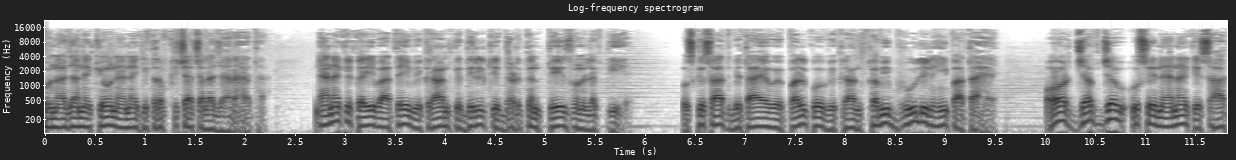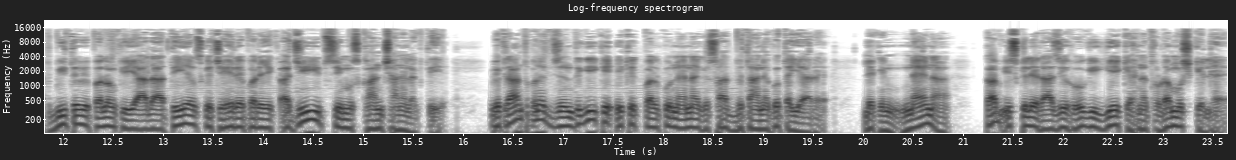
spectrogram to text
वो ना जाने क्यों नैना की तरफ़ खिंचा चला जा रहा था। नैना के करीब आते ही विक्रांत के दिल की धड़कन तेज होने लगती है। उसके साथ बिताए हुए पल को विक्रांत कभी भूल ही नहीं पाता है। और जब जब उसे नैना के साथ बीते हुए पलों की याद आती है, उसके चेहरे पर एक अजीब सी मुस्कान छाने लगती है। विक्रांत अपने ज़िंदगी के एक एक पल को नैना के साथ बिताने को तैयार है। लेकिन नैना कब इसके लिए राज़ी होगी ये कहना थोड़ा मुश्किल है।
